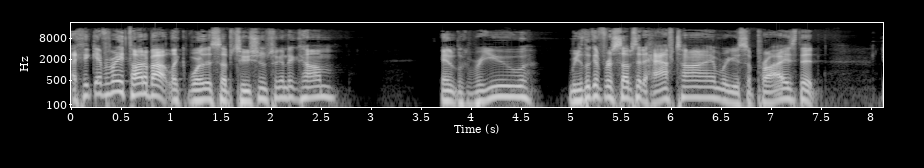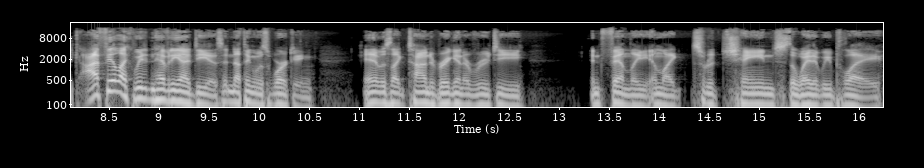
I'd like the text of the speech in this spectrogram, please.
I think everybody thought about like where the substitutions were going to come. And were you were you looking for subs at halftime? Were you surprised that? Like, I feel like we didn't have any ideas and nothing was working, and it was like time to bring in Urruti and Finlay and like sort of change the way that we play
